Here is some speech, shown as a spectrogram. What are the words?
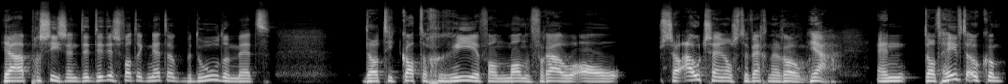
ja precies. En dit, dit is wat ik net ook bedoelde met dat die categorieën van man-vrouw al zo oud zijn als de weg naar Rome. Ja, En dat heeft ook een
